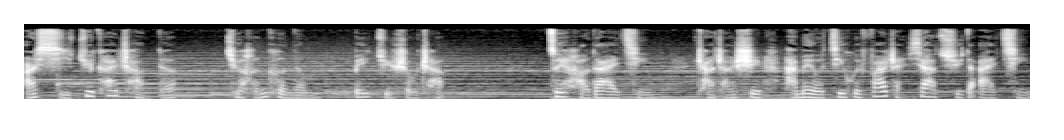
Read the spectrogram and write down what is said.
而喜剧开场的，却很可能悲剧收场。最好的爱情，常常是还没有机会发展下去的爱情。”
